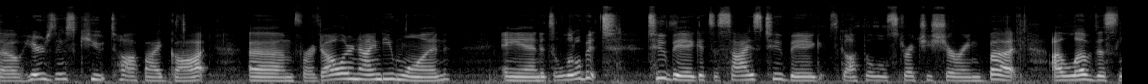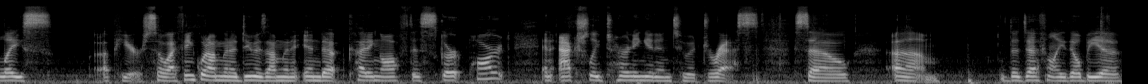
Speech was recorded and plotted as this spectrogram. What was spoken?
So here's this cute top I got um, for $1.91, and it's a little bit too big. It's a size too big. It's got the little stretchy shirring, but I love this lace up here. So I think what I'm gonna do is I'm gonna end up cutting off this skirt part and actually turning it into a dress. So um, the definitely there'll be a,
